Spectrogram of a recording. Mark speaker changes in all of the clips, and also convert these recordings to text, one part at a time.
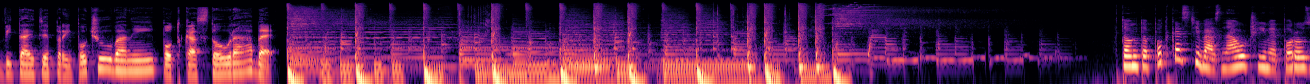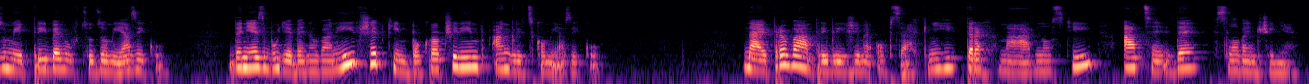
Speaker 1: Vitajte pri počúvaní podcastov Rábe.
Speaker 2: V tomto podcaste vás naučíme porozumieť príbehu v cudzom jazyku. Dnes bude venovaný všetkým pokročilým v anglickom jazyku. Najprv vám priblížime obsah knihy Trh márností ACD v Slovenčine.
